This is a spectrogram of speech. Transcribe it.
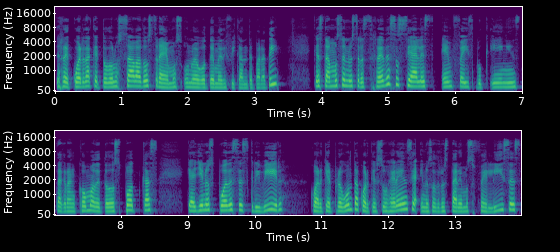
recuerda que todos los sábados traemos un nuevo tema edificante para ti, que estamos en nuestras redes sociales, en Facebook y en Instagram como de todos podcasts, que allí nos puedes escribir cualquier pregunta, cualquier sugerencia y nosotros estaremos felices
